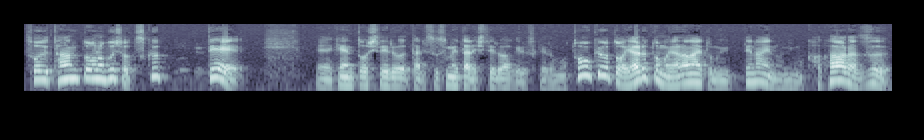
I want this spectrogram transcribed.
そういう担当の部署を作って、えー、検討しているたり進めたりしているわけですけれども、東京都はやるともやらないとも言ってないのにもかかわらず、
